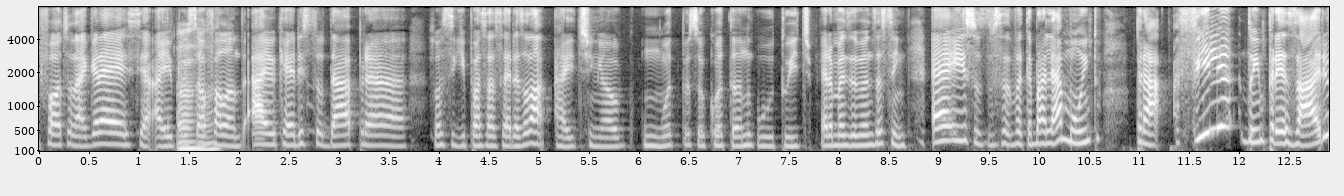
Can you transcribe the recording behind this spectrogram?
foto na Grécia? Aí o pessoal falando, ah, eu quero estudar pra conseguir passar as férias lá. Aí tinha uma outra pessoa cotando o tweet. Era mais ou menos assim: é isso, você vai trabalhar muito pra filha do empresário.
